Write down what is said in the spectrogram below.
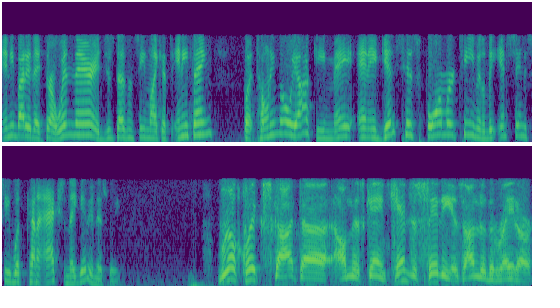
anybody they throw in there, it just doesn't seem like it's anything. But Tony Moeaki may, and against his former team, it'll be interesting to see what kind of action they give him this week. Real quick, Scott, uh, on this game, Kansas City is under the radar.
